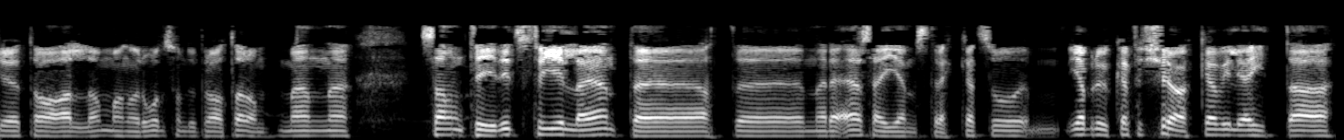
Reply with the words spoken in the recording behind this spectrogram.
eh, ta alla om man har råd som du pratar om. Men eh, samtidigt så gillar jag inte att eh, när det är så här jämnsträckat så, jag brukar försöka vilja hitta,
